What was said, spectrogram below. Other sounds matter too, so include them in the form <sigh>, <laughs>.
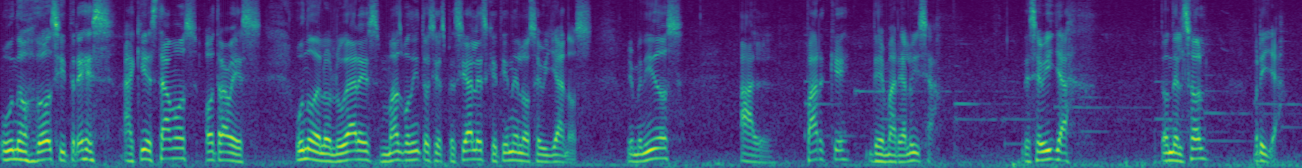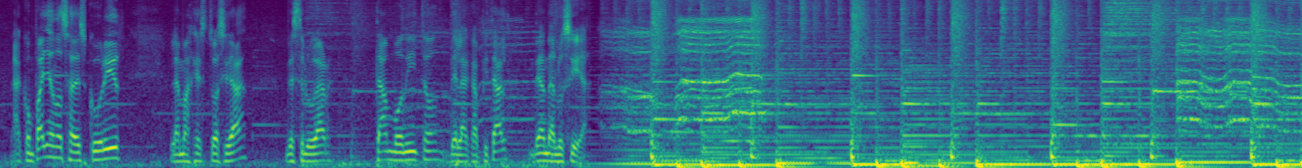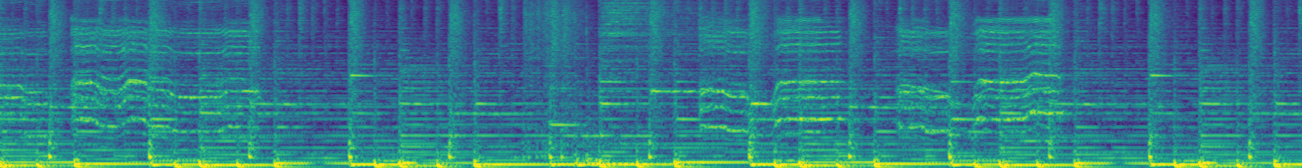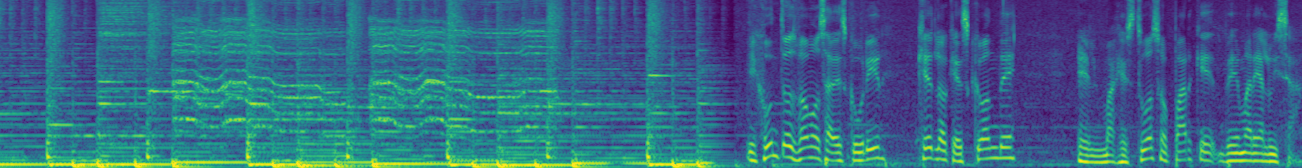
Uno, dos y tres. Aquí estamos otra vez. Uno de los lugares más bonitos y especiales que tienen los sevillanos. Bienvenidos al Parque de María Luisa, de Sevilla, donde el sol brilla. Acompáñanos a descubrir la majestuosidad de este lugar tan bonito de la capital de Andalucía. Y juntos vamos a descubrir qué es lo que esconde el majestuoso parque de María Luisa.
